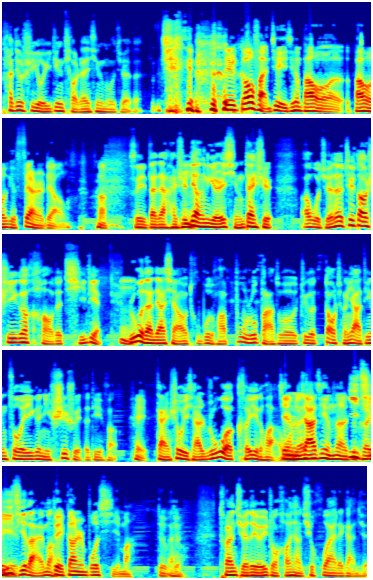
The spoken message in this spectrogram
它就是有一定挑战性的，我觉得。这个高反就已经把我把我给 fire 掉了 哈。所以大家还是嗯量力而行。但是啊，我觉得这倒是一个好的起点。嗯如果大家想要徒步的话，不如把做这个稻城亚丁作为一个你试水的地方，嘿，感受一下。如果可以的话，渐入佳境呢，就可以一级一级来嘛。，对冈仁波齐嘛，对不对？突然觉得有一种好想去户外的感觉。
